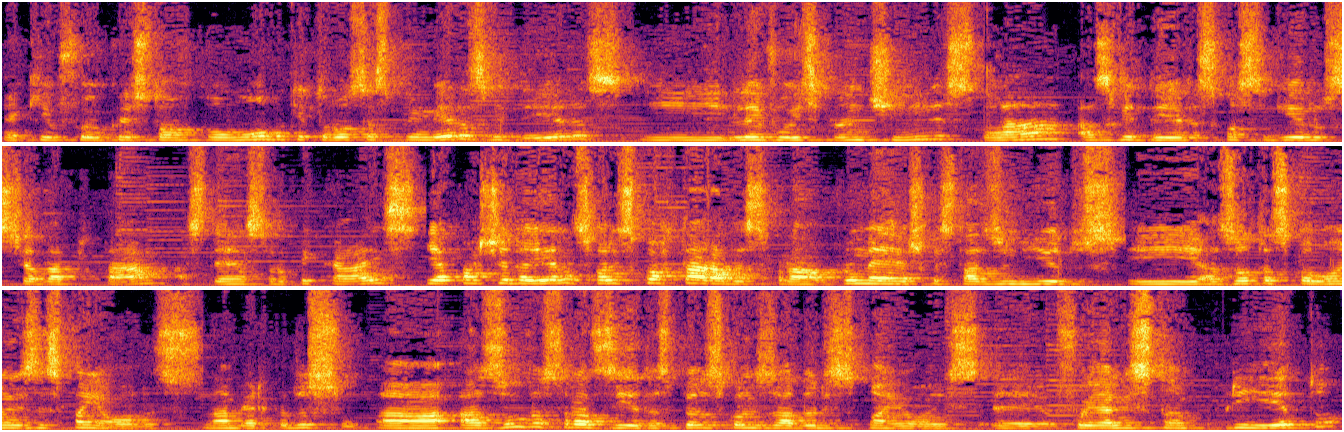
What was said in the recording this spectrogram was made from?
é que foi o Cristóvão Colombo que trouxe as primeiras videiras e levou isso para Antilhas. Lá as videiras conseguiram se adaptar às terras tropicais e a partir daí elas foram exportadas para o México, Estados Unidos e as outras colônias espanholas na América do Sul. as uvas trazidas pelos colonizadores espanhóis é, foi a Listan Prieto,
